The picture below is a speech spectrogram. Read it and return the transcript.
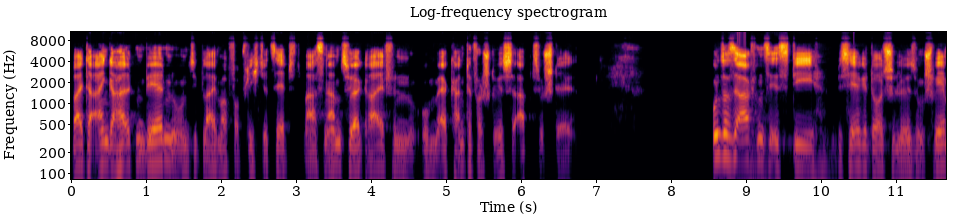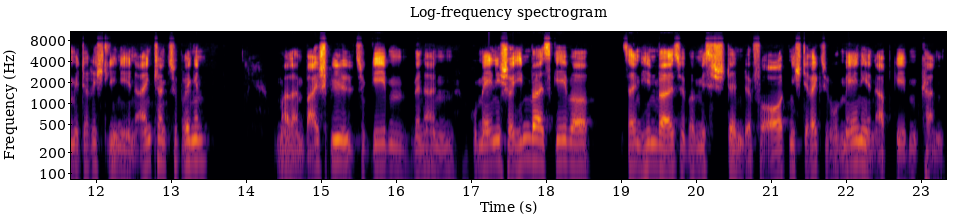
weiter eingehalten werden und sie bleiben auch verpflichtet, selbst Maßnahmen zu ergreifen, um erkannte Verstöße abzustellen. Unseres Erachtens ist die bisherige deutsche Lösung schwer mit der Richtlinie in Einklang zu bringen. Um mal ein Beispiel zu geben, wenn ein rumänischer Hinweisgeber seinen Hinweis über Missstände vor Ort nicht direkt in Rumänien abgeben kann,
